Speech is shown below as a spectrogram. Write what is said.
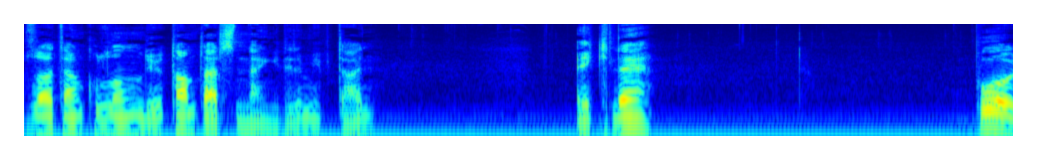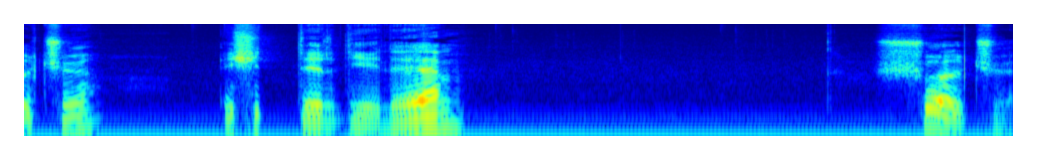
Bu zaten kullanılıyor. Tam tersinden gidelim. İptal. Ekle. Bu ölçü eşittir diyelim. Şu ölçü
